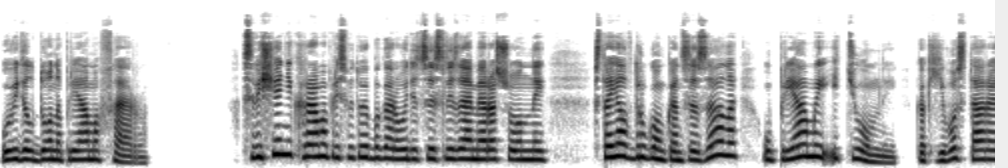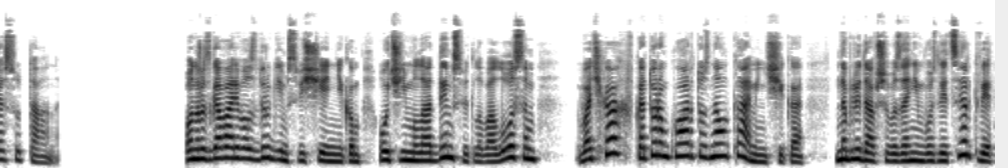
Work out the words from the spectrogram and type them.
увидел Дона Приама Ферро. Священник храма Пресвятой Богородицы, слезами орошенный, стоял в другом конце зала, упрямый и темный, как его старая сутана. Он разговаривал с другим священником, очень молодым, светловолосым, в очках, в котором Куарт узнал каменщика, наблюдавшего за ним возле церкви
